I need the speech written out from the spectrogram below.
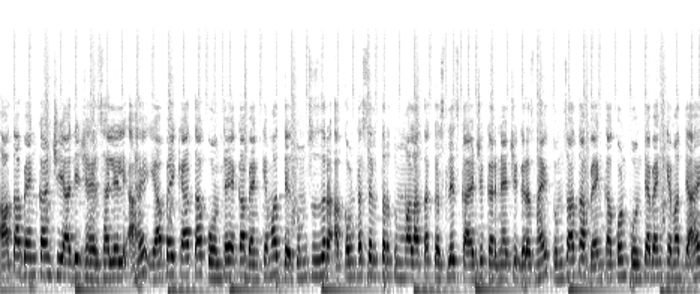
आता बँकांची यादी जाहीर झालेली आहे. यापैकी आता कोणत्या एका बँकेमध्ये तुमचं जर अकाउंट असेल तर तुम्हाला आता कसलीच काळजी करण्याची गरज नाही. तुमचं आता बँक अकाउंट कोणत्या बँकेमध्ये आहे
